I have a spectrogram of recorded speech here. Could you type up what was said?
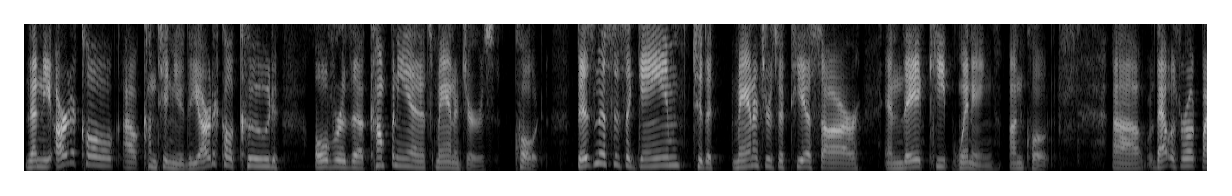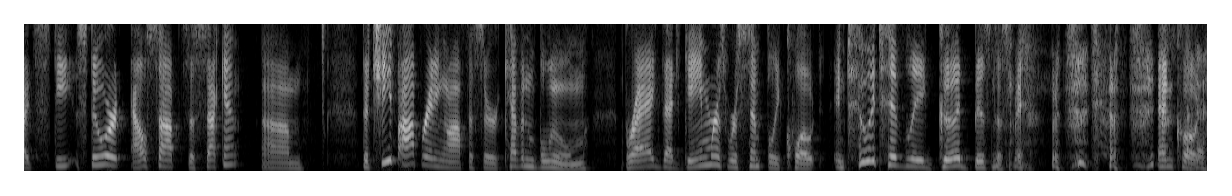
then the article, I'll continue. The article cooed over the company and its managers. Quote, business is a game to the managers of TSR, and they keep winning, unquote. Uh, that was wrote by St- Stewart Alsop II. Um, the chief operating officer, Kevin Blume, bragged that gamers were simply, quote, intuitively good businessmen, end quote.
